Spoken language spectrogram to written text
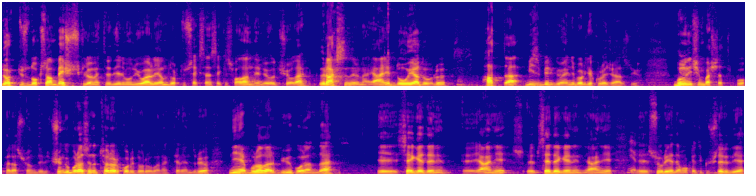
490-500 kilometre diyelim onu yuvarlayalım. 488 falan deniyor ölçüyorlar. Irak sınırına yani doğuya doğru Hatta biz bir güvenli bölge kuracağız diyor. Bunun için başlattık bu operasyonu dedi. Çünkü burasını terör koridoru olarak telendiriyor. Niye? Buralar büyük oranda e, SGD'nin e, yani e, SDG'nin yani e, Suriye Demokratik Güçleri diye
